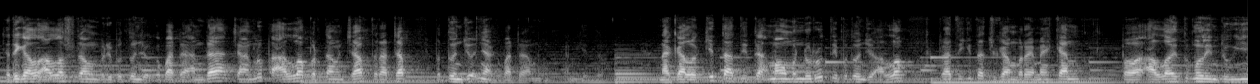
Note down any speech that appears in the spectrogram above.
Jadi kalau Allah sudah memberi petunjuk kepada Anda, jangan lupa Allah bertanggung jawab terhadap petunjuknya kepadamu, kan gitu. Nah, kalau kita tidak mau menuruti petunjuk Allah, berarti kita juga meremehkan bahwa Allah itu melindungi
